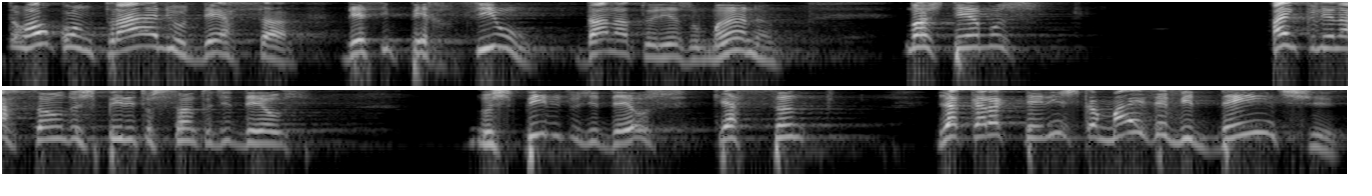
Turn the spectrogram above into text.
Então, ao contrário dessa, desse perfil da natureza humana, nós temos a inclinação do Espírito Santo de Deus, no Espírito de Deus que é santo. E a característica mais evidente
